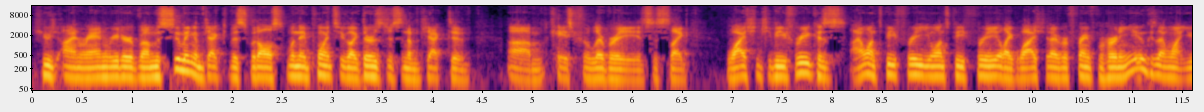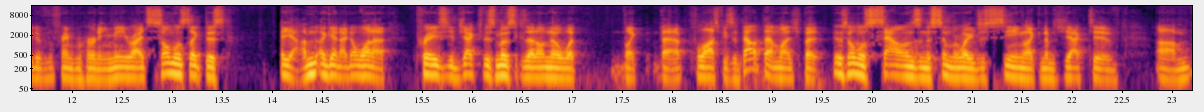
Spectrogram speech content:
huge Ayn Rand reader, but I'm assuming objectivists would also when they point to like there's just an objective um, case for liberty. It's just like why should you be free? Because I want to be free. You want to be free. Like, why should I refrain from hurting you? Because I want you to refrain from hurting me, right? It's almost like this. Yeah, I'm, again, I don't want to praise the objectivists mostly because I don't know what like that philosophy is about that much, but it almost sounds in a similar way, just seeing like an objective, um,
